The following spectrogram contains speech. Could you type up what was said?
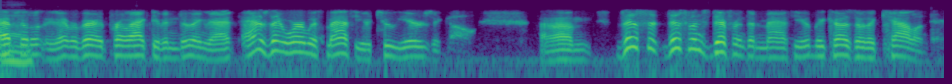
absolutely. Uh, they were very proactive in doing that, as they were with Matthew two years ago. Um, this this one's different than Matthew because of the calendar,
